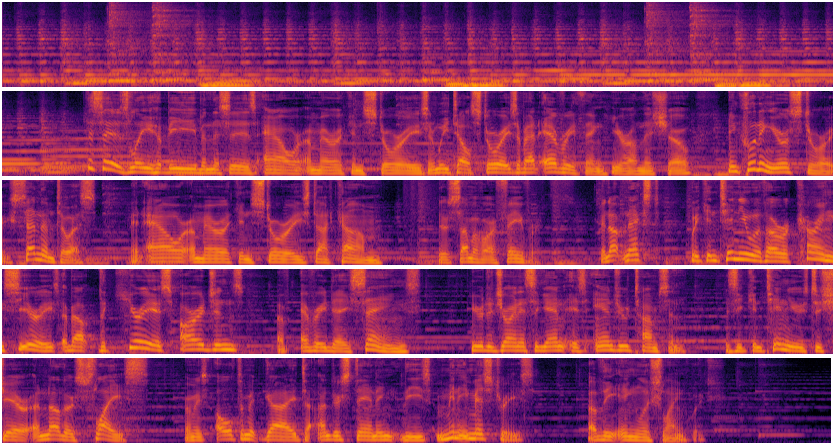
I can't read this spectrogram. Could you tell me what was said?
This is Lee Habib, and this is Our American Stories. And we tell stories about everything here on this show, including your stories. Send them to us at ouramericanstories.com. There's some of our favorites. And up next, we continue with our recurring series about the curious origins of everyday sayings. Here to join us again is Andrew Thompson as he continues to share another slice from his ultimate guide to understanding these many mysteries of the English language.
